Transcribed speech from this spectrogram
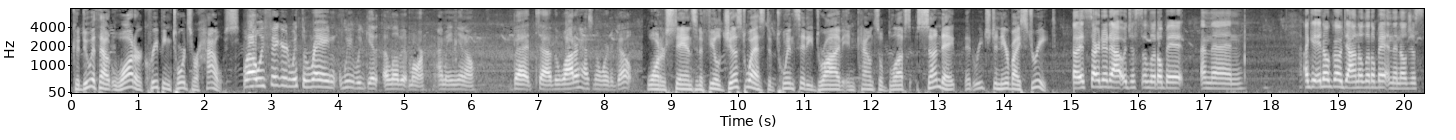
could do without water creeping towards her house. Well, we figured with the rain we would get a little bit more. I mean, you know, but uh, the water has nowhere to go. Water stands in a field just west of Twin City Drive in Council Bluffs. Sunday, it reached a nearby street. Uh, it started out with just a little bit, and then it'll go down a little bit, and then it'll just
